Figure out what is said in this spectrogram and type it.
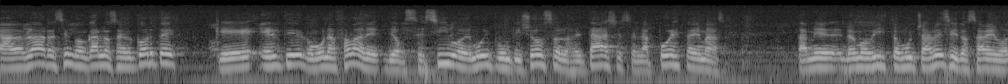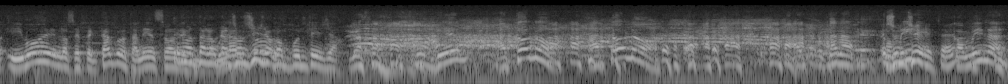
hablaba recién con Carlos en el corte que él tiene como una fama de, de obsesivo, de muy puntilloso en los detalles, en la puesta y demás. También lo hemos visto muchas veces y lo sabemos. Y vos en los espectáculos también sos Tengo de hasta los calzoncillos con puntilla. ¿Bien? ¿A tono? ¿A tono? A- Es un chiste, ¿eh? ¿Combinan?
